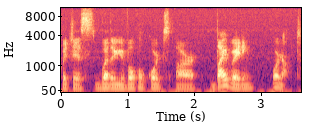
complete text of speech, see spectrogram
which is whether your vocal cords are vibrating or not.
